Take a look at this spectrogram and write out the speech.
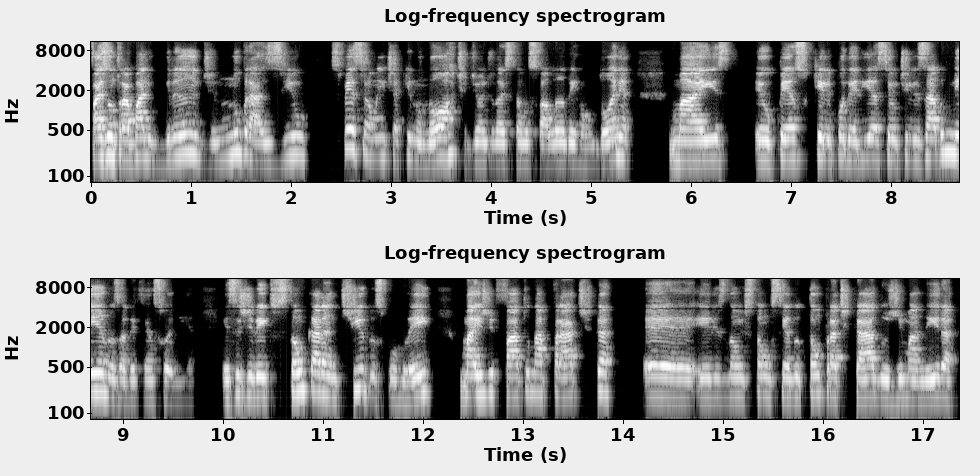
faz um trabalho grande no Brasil, especialmente aqui no norte, de onde nós estamos falando, em Rondônia, mas eu penso que ele poderia ser utilizado menos a defensoria. Esses direitos estão garantidos por lei, mas, de fato, na prática, é, eles não estão sendo tão praticados de maneira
